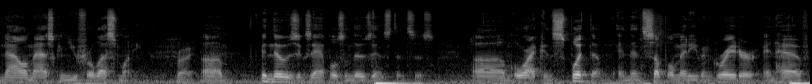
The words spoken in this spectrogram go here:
Now I'm asking you for less money Right. um, in those examples, in those instances. Um, Or I can split them and then supplement even greater and have,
